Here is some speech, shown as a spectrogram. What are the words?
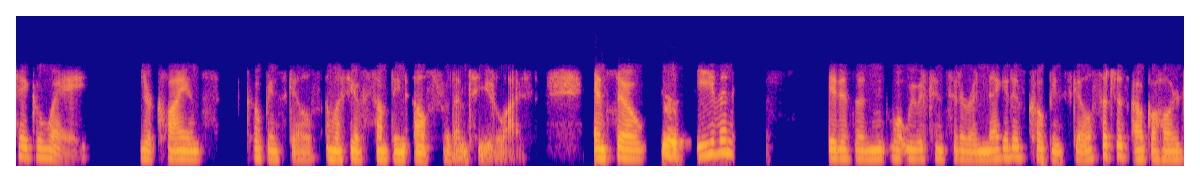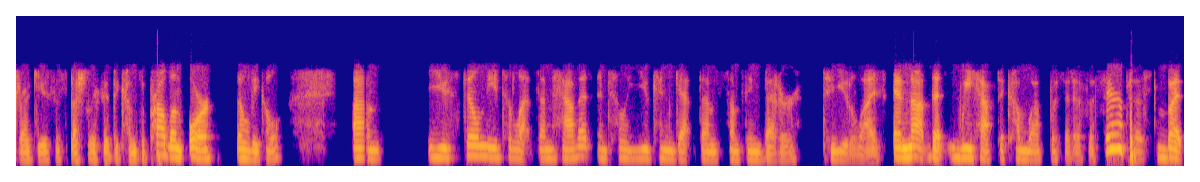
take away your client's coping skills unless you have something else for them to utilize. And so sure. even it is a, what we would consider a negative coping skill, such as alcohol or drug use, especially if it becomes a problem or illegal, um, you still need to let them have it until you can get them something better to utilize. And not that we have to come up with it as a therapist, but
